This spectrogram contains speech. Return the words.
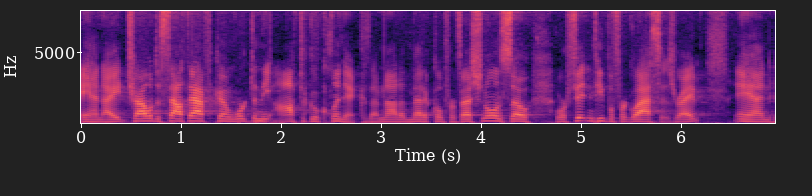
And I traveled to South Africa and worked in the optical clinic because I'm not a medical professional. And so we're fitting people for glasses, right? And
